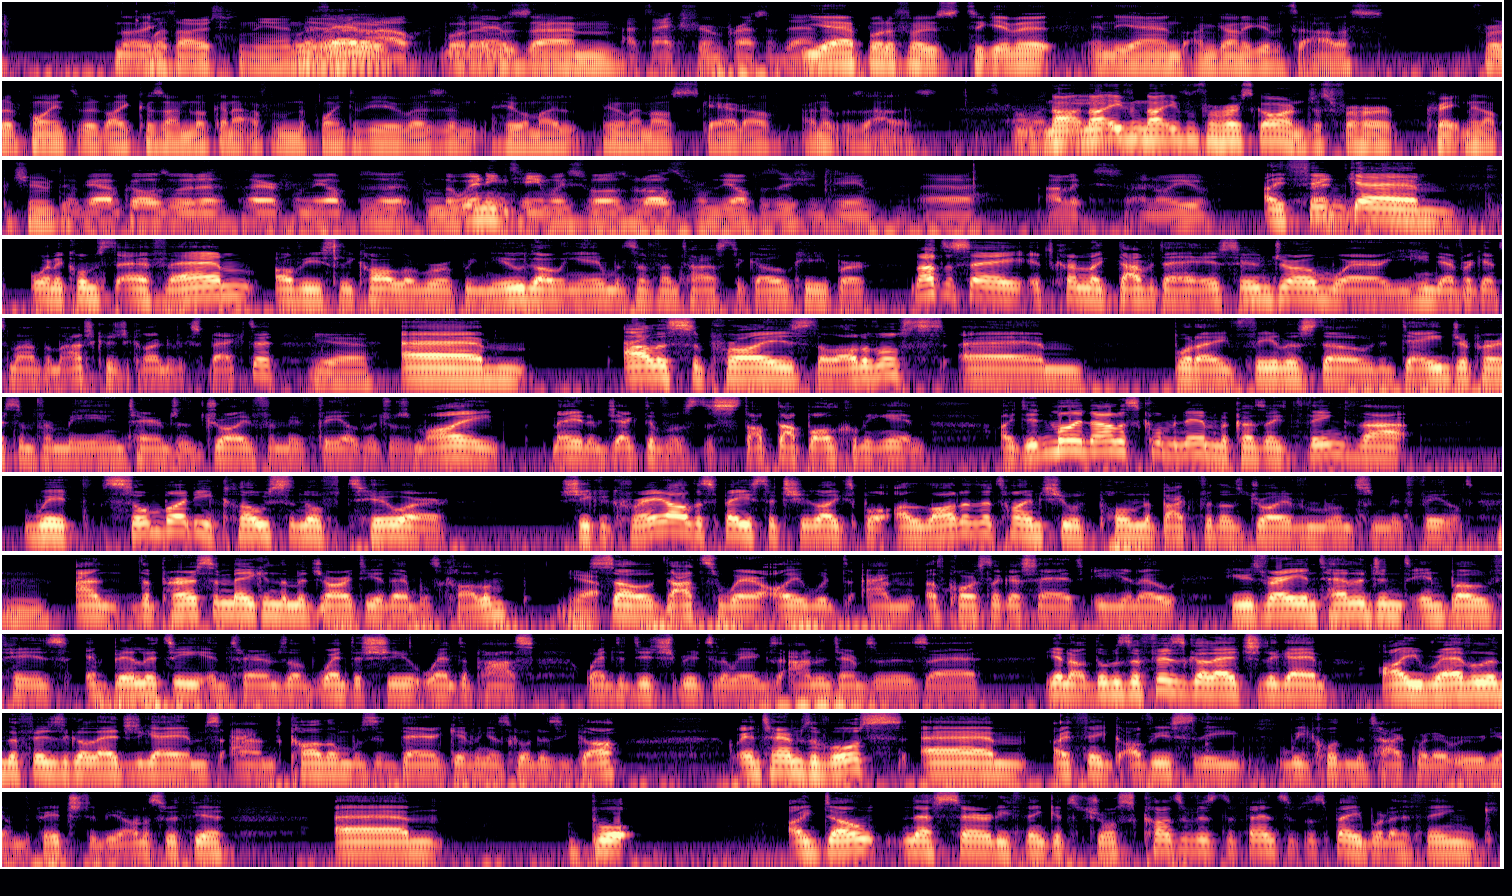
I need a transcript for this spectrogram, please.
Like, Without in the end. Without. yeah. Wow, but it was um that's extra impressive then. yeah, but if I was to give it in the end, I'm gonna give it to Alice. For the point of it, like, because I'm looking at it from the point of view as in who am I, who am I most scared of, and it was Alice. It's gone with Not, not even, not even for her scoring, just for her creating an opportunity. So Gav goes with a player from the opposite, from the winning team, I suppose, but also from the opposition team. Uh, Alex, I know you've. I think plenty to say. um, when it comes to FM, obviously Colin O'Rourke we knew going in was a fantastic goalkeeper. Not to say it's kind of like David De Gea syndrome where he never gets man of the match because you kind of expect it. Yeah. Um, Alice surprised a lot of us, um, but I feel as though the danger person for me in terms of drive from midfield, which was my main objective, was to stop that ball coming in. I didn't mind Alice coming in because I think that with somebody close enough to her, she could create all the space that she likes, but a lot of the time she was pulling it back for those driving runs from midfield. And the person making the majority of them was Colin. Yeah. So that's where I would, and of course, like I said, you know, he was very intelligent in both his ability in terms of when to shoot, when to pass, when to distribute to the wings, and in terms of his, uh, you know, there was a physical edge to the game. I revel in the physical edge of games, and Colin was there giving as good as he got. In terms of us, um, I think obviously we couldn't attack without Rudy on the pitch, to be honest with you. Um, but I don't necessarily think it's just because of his defensive display, but I think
